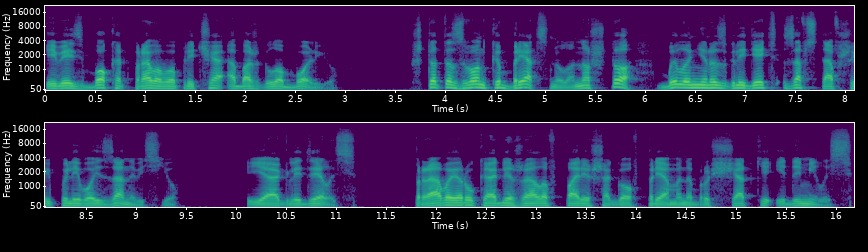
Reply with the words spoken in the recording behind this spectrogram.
и весь бок от правого плеча обожгло болью. Что-то звонко бряцнуло, но что было не разглядеть за вставшей пылевой занавесью. Я огляделась. Правая рука лежала в паре шагов прямо на брусчатке и дымилась.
